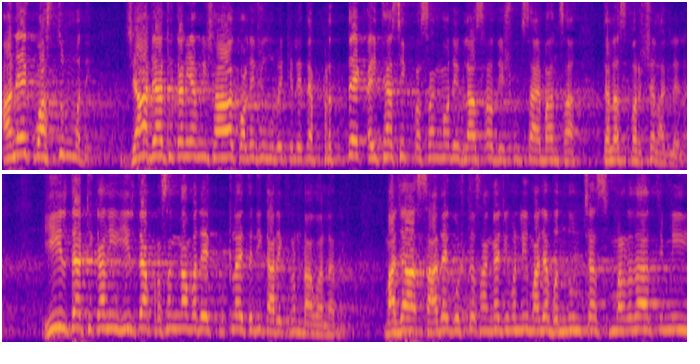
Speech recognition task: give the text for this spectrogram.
अनेक वास्तूंमध्ये ज्या ज्या ठिकाणी आम्ही शाळा कॉलेजेस उभे केले त्या प्रत्येक ऐतिहासिक प्रसंगामध्ये विलासराव देशमुख साहेबांचा त्याला स्पर्श लागलेला येईल त्या ठिकाणी येईल त्या प्रसंगामध्ये कुठलाही त्यांनी कार्यक्रम डावाला नाही. माझ्या साध्या गोष्ट सांगायची म्हणली माझ्या बंधूंच्या स्मरणात मी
